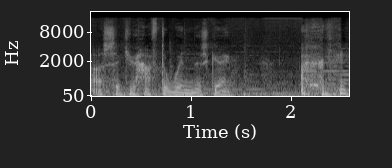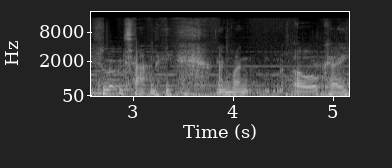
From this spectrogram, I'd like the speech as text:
I said, "You have to win this game." he looked at me and went, "Oh, okay."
